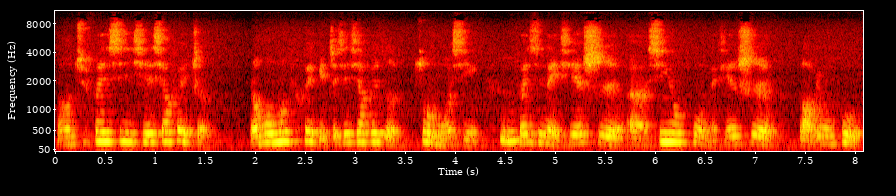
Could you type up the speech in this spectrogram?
然后去分析一些消费者，然后我们会给这些消费者做模型，嗯分析哪些是呃新用户，哪些是老用户，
